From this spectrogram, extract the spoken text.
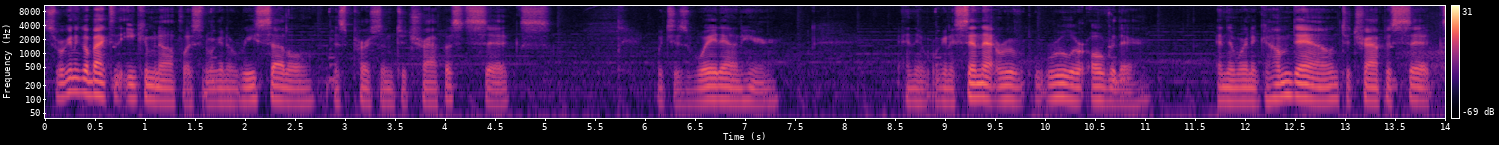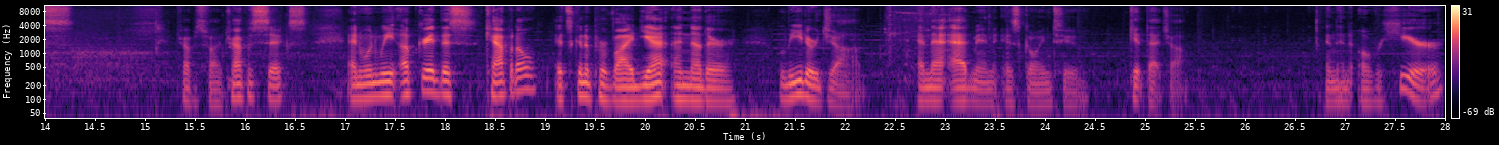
So we're going to go back to the Ecumenopolis and we're going to resettle this person to Trappist 6, which is way down here. And then we're going to send that ru- ruler over there. And then we're going to come down to Trappist 6. Trappist 5. Trappist 6. And when we upgrade this capital, it's going to provide yet another leader job. And that admin is going to get that job. And then over here,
